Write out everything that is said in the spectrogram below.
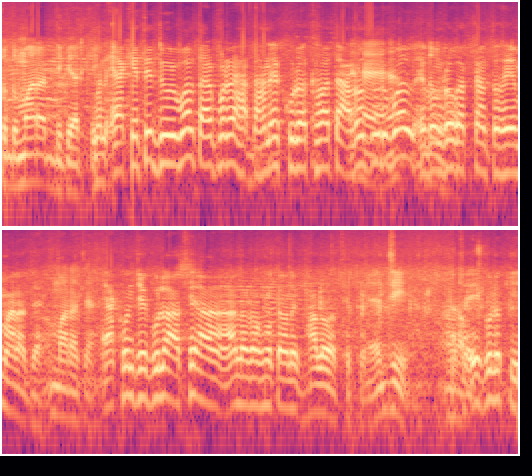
শুধু মারার দিকে আর কি। মানে একেতে দুর্বল তারপরে ধানের কুড়া খাওয়াতে আরও হ্যাঁ, দুর্বল এবং দুর্বল। রোগাক্রান্ত হয়ে মারা যায়। মারা যায়। এখন যেগুলো আছে আল্লাহ রহমতে অনেক ভালো আছে তো। জি আচ্ছা এগুলো কি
